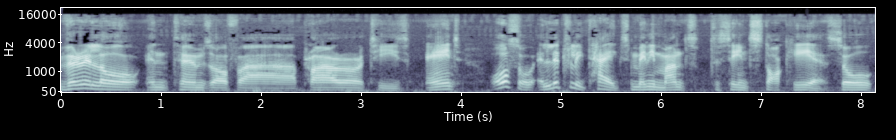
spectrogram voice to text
very low in terms of uh, priorities and also it literally takes many months to send stock here. So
